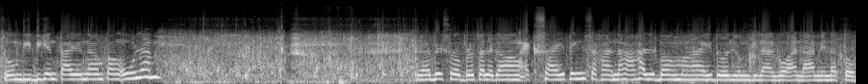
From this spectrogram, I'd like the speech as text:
Kung bibigyan tayo ng pang-ulam. Grabe, sobra talagang exciting saka nakakalibang mga idol yung ginagawa namin na to.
